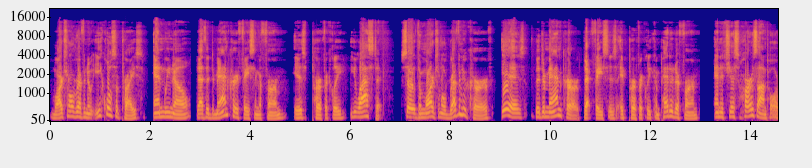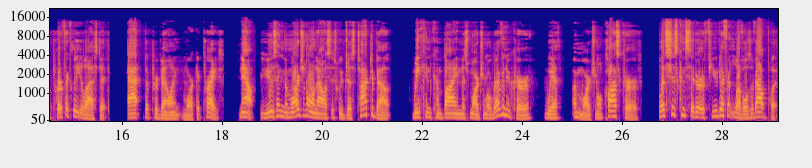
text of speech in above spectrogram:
marginal revenue equals the price, and we know that the demand curve facing a firm is perfectly elastic. So the marginal revenue curve is the demand curve that faces a perfectly competitive firm, and it's just horizontal or perfectly elastic at the prevailing market price. Now, using the marginal analysis we've just talked about, we can combine this marginal revenue curve with a marginal cost curve. Let's just consider a few different levels of output.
